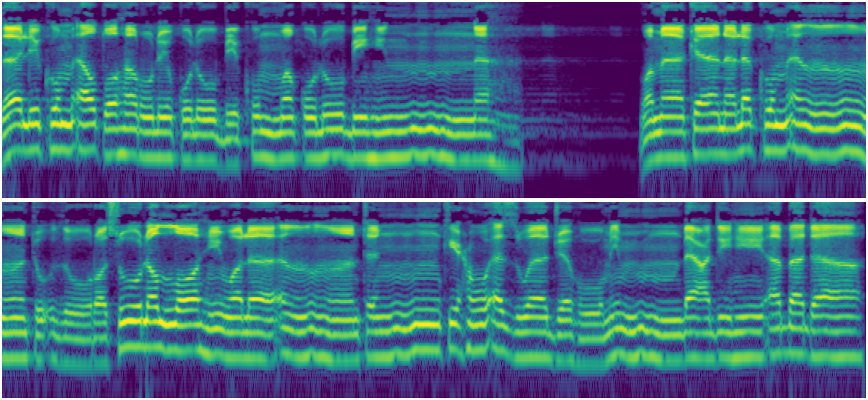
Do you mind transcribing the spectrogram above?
ذلكم اطهر لقلوبكم وقلوبهن وما كان لكم ان تؤذوا رسول الله ولا ان تنكحوا ازواجه من بعده ابدا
